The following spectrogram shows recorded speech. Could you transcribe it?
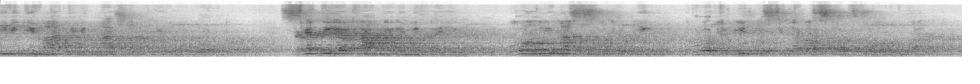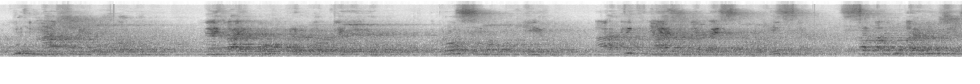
і відігнати від нас ворога. Святий Архангеле Михаїл, борони нас сьогодні проти бідності та пасторського духа, будь нашою охороною, нехай Бог приборкає його, просимо Богів, а ти, князь небесного війська, сатану та інших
